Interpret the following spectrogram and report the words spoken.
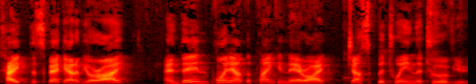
take the speck out of your eye, and then point out the plank in their eye just between the two of you.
